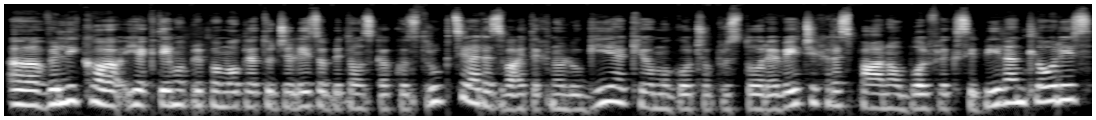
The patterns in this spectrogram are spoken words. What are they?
Eh, veliko je k temu pripomogla tudi železobetonska konstrukcija, razvoj tehnologije, ki omogoča prostore večjih razponov, bolj fleksibilen tloris.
